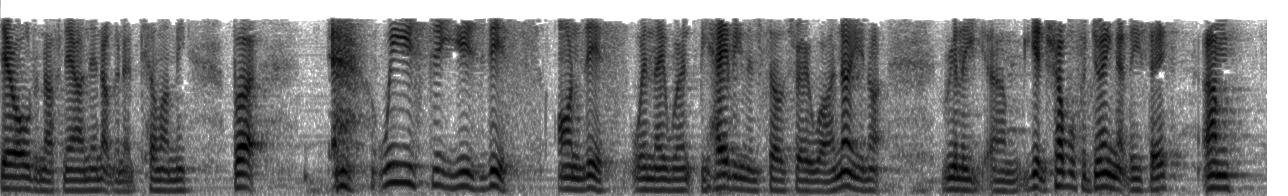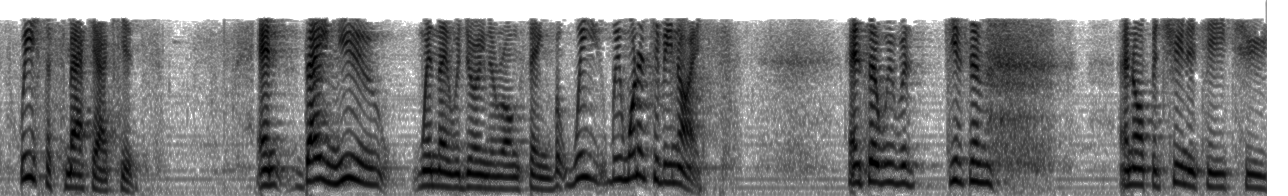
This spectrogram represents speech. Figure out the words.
they're old enough now and they're not going to tell on me, but we used to use this on this when they weren't behaving themselves very well. I know you're not really, um, you get in trouble for doing that these days. Um, we used to smack our kids. And they knew when they were doing the wrong thing, but we, we wanted to be nice. And so we would give them an opportunity to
